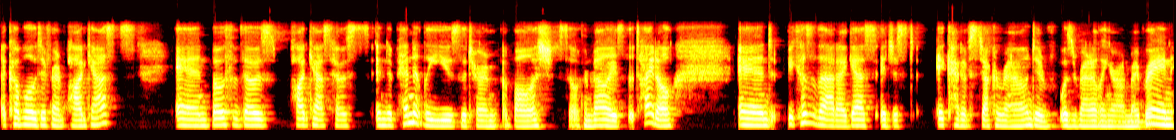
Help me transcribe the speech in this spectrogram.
a couple of different podcasts. And both of those podcast hosts independently use the term abolish Silicon Valley as the title. And because of that, I guess it just it kind of stuck around. It was rattling around my brain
